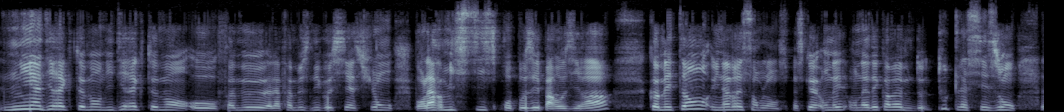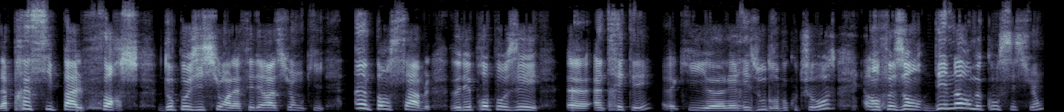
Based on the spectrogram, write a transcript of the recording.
ni indirectement ni directement au fameux, à la fameuse négociation pour l'armistice proposé par Ozira comme étant une invraisemblance. Parce qu'on on avait quand même de toute la saison la principale force d'opposition à la fédération qui, impensable, venait proposer euh, un traité euh, qui euh, allait résoudre beaucoup de choses, en faisant d'énormes concessions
